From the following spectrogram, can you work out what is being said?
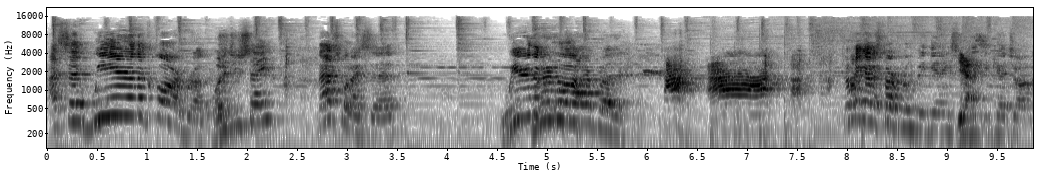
I said we're the Klar Brothers. What did you say? That's what I said. We're the We're the Klar Clark Brothers. So I gotta start from the beginning so Yes. you can catch on.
